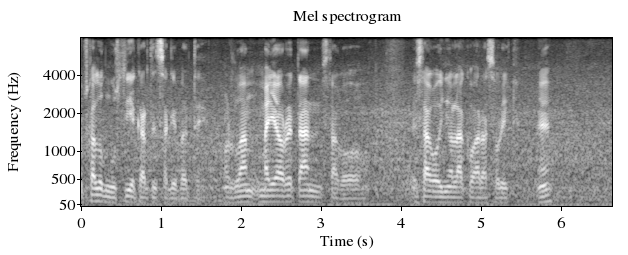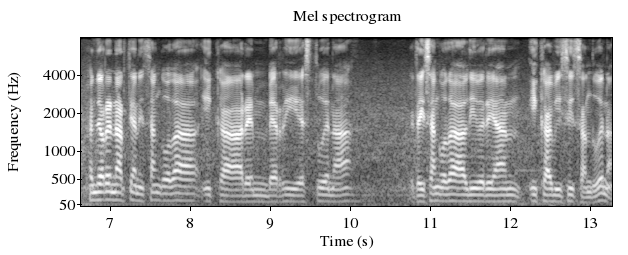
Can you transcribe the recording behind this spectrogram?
Euskaldun guztiek hartzen berte. Orduan, maila horretan ez dago, ez dago inolako arazorik. Eh? Jende horren artean izango da ikaren berri ez duena, eta izango da aldi berean ika bizi izan duena.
